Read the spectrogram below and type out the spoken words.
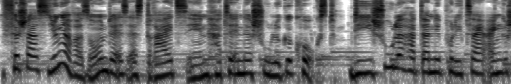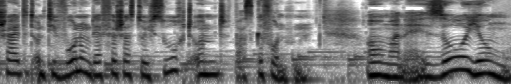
Fischers jüngerer Sohn, der ist erst 13, hatte in der Schule gekokst. Die Schule hat dann die Polizei eingeschaltet und die Wohnung der Fischers durchsucht und was gefunden. Oh Mann, ey, so jung.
